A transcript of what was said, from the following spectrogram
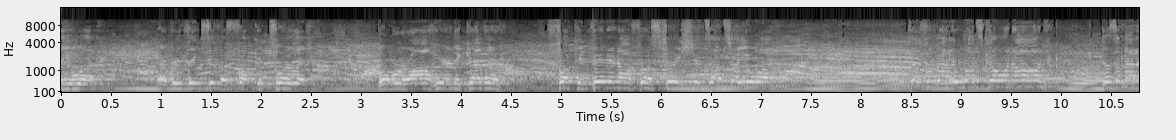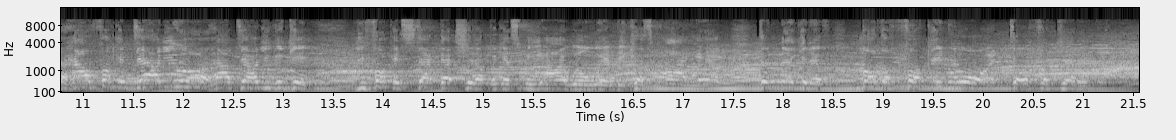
Tell you what, everything's in the fucking toilet, but we're all here together, fucking venting our frustrations. I'll tell you what, it doesn't matter what's going on, doesn't matter how fucking down you are, how down you can get. You fucking stack that shit up against me, I will win because I am the negative motherfucking one. Don't forget it.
